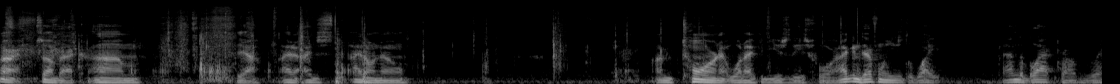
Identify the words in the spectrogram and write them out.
Alright, so I'm back. Um, yeah, I, I just, I don't know I'm torn at what I could use these for. I can definitely use the white and the black probably.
